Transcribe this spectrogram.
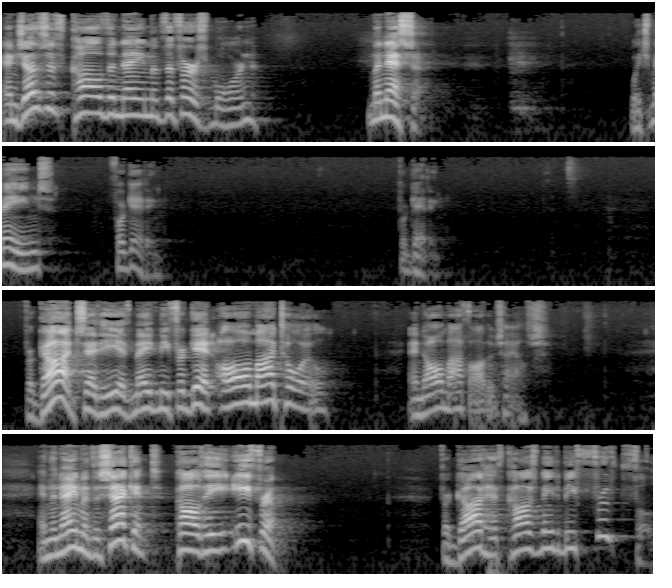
And Joseph called the name of the firstborn Manasseh, which means forgetting. Forgetting. For God, said he, hath made me forget all my toil and all my father's house. And the name of the second called he Ephraim for God hath caused me to be fruitful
